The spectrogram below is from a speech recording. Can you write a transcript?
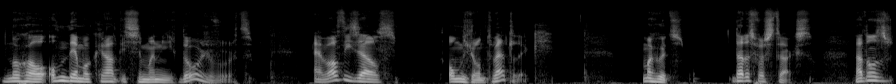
nogal ondemocratische manier doorgevoerd. En was die zelfs ongrondwettelijk. Maar goed, dat is voor straks. Laten we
